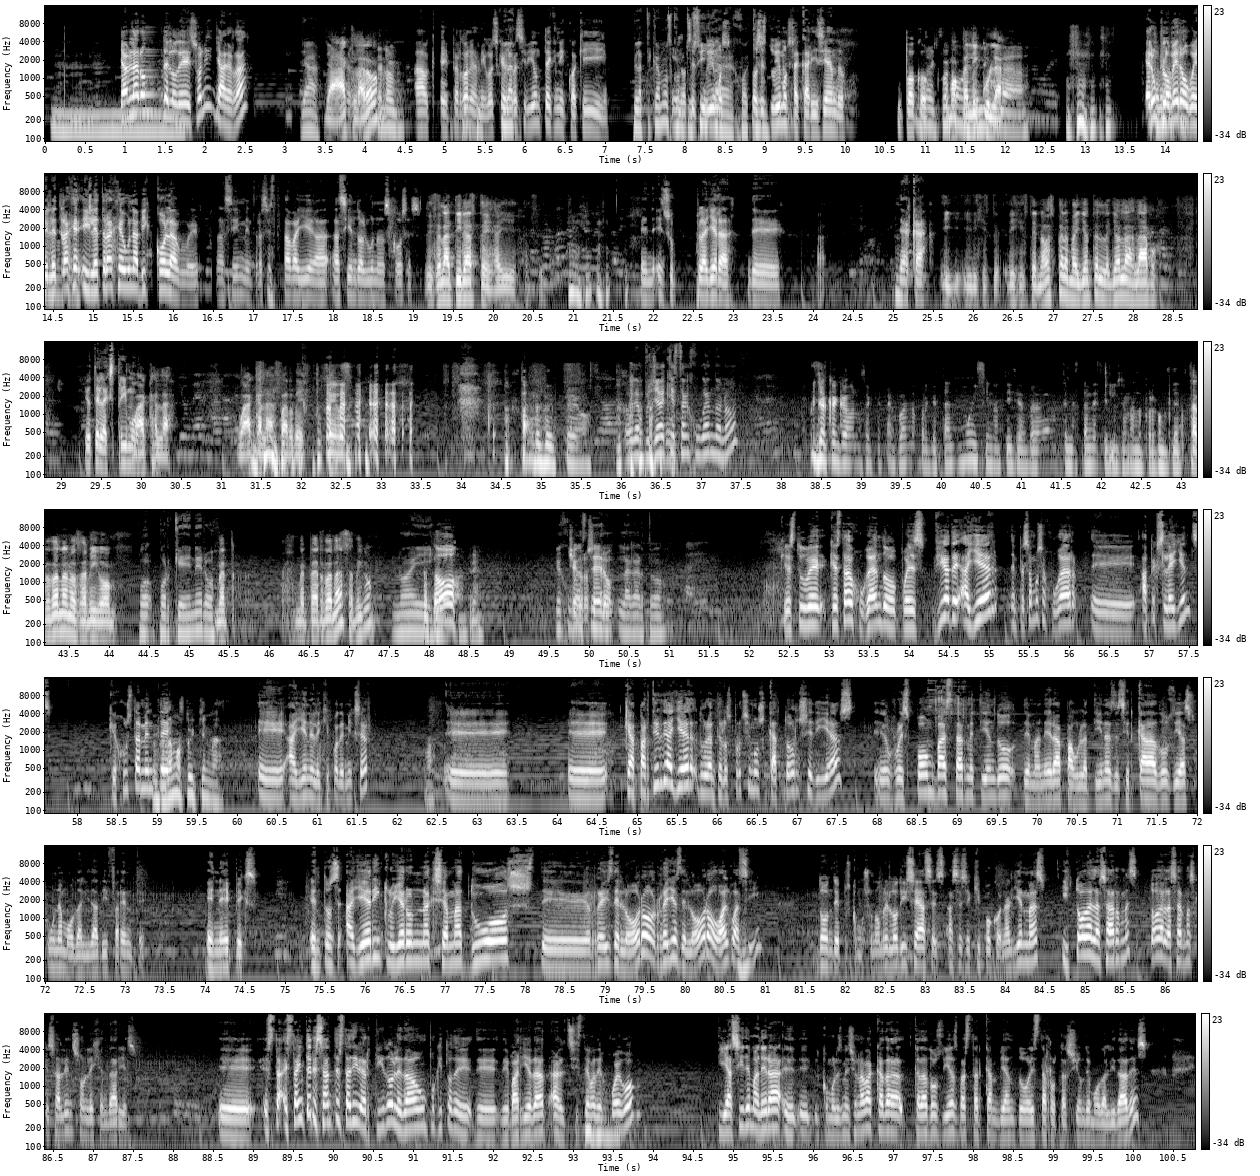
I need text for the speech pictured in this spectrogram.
Mm, ¿Ya hablaron de lo de Sony? Ya, ¿verdad? Ya, Ya, claro. Ah, ok, perdone, amigo. Es que Plat- recibí un técnico aquí platicamos con nos tu estuvimos, silla, Joaquín. nos estuvimos acariciando un poco. Como película. Era un plomero, güey. Le traje, y le traje una Big Cola, güey. Así mientras estaba allí a- haciendo algunas cosas. Y se la tiraste ahí. En, en su playera de, de acá. Y, y dijiste, dijiste, no, espérame, yo, te la, yo la lavo. Yo te la exprimo. Guácala. Guácala, par de feos. Par de feo. Oigan, pues ya que están jugando, ¿no? Yo creo que no sé qué están jugando porque están muy sin noticias, verdaderamente me están desilusionando por completo. Perdónanos, amigo. Por- porque enero ¿Me, ¿Me perdonas, amigo? no hay... No. ¿Qué Che, jugaste, grosero. lagarto? ¿Qué estuve, qué he estado jugando? Pues fíjate, ayer empezamos a jugar eh, Apex Legends, que justamente Empezamos tú y quién más. Eh, ahí en el equipo de Mixer. Ah. Eh, eh, que a partir de ayer, durante los próximos 14 días, eh, Respawn va a estar metiendo de manera paulatina, es decir, cada dos días una modalidad diferente en Apex. Entonces, ayer incluyeron una que se llama Dúos de Reyes del Oro, Reyes del Oro o algo así, donde, pues como su nombre lo dice, haces, haces equipo con alguien más y todas las armas, todas las armas que salen son legendarias. Eh, está, está interesante, está divertido, le da un poquito de, de- de variedad al sistema de juego. Y así de manera, eh, eh, como les mencionaba, cada, cada dos días va a estar cambiando esta rotación de modalidades.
